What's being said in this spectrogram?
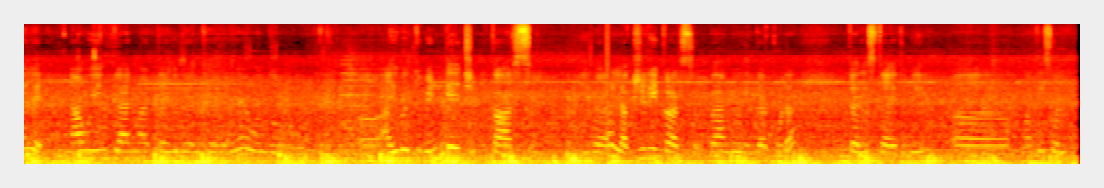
ಮೇಲೆ ನಾವು ಏನು ಪ್ಲ್ಯಾನ್ ಮಾಡ್ತಾ ಇದ್ದೀವಿ ಅಂತ ಹೇಳಿದ್ರೆ ಒಂದು ಆ, ಐವತ್ತು ವಿಂಟೇಜ್ ಕಾರ್ಸ್ ಈಗ ಲಕ್ಸುರಿ ಕಾರ್ಸ್ ಬ್ಯಾಂಗ್ಳೂರಿಂದ ಕೂಡ ತರಿಸ್ತಾ ಇದ್ವಿ. ಮತ್ತು ಸ್ವಲ್ಪ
